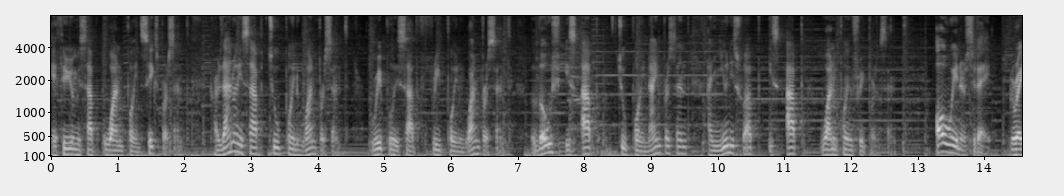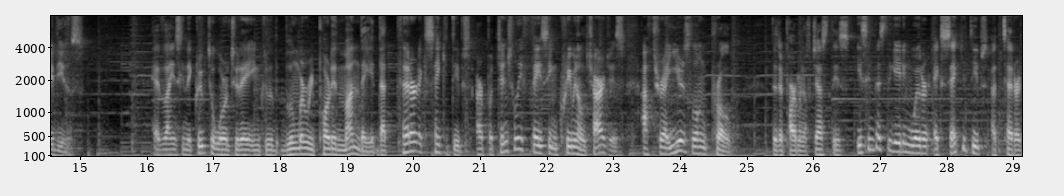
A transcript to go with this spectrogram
Ethereum is up 1.6%, Cardano is up 2.1%, Ripple is up 3.1%, Doge is up 2.9%, and Uniswap is up 1.3%. All winners today. Great news. Headlines in the crypto world today include Bloomberg reported Monday that Tether executives are potentially facing criminal charges after a years long probe. The Department of Justice is investigating whether executives at Tether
